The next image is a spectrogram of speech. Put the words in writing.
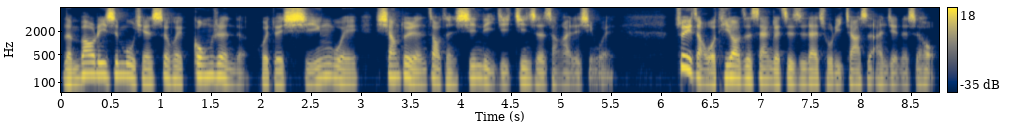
冷暴力是目前社会公认的会对行为相对人造成心理及精神伤害的行为。最早我提到这三个字是在处理家事案件的时候，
